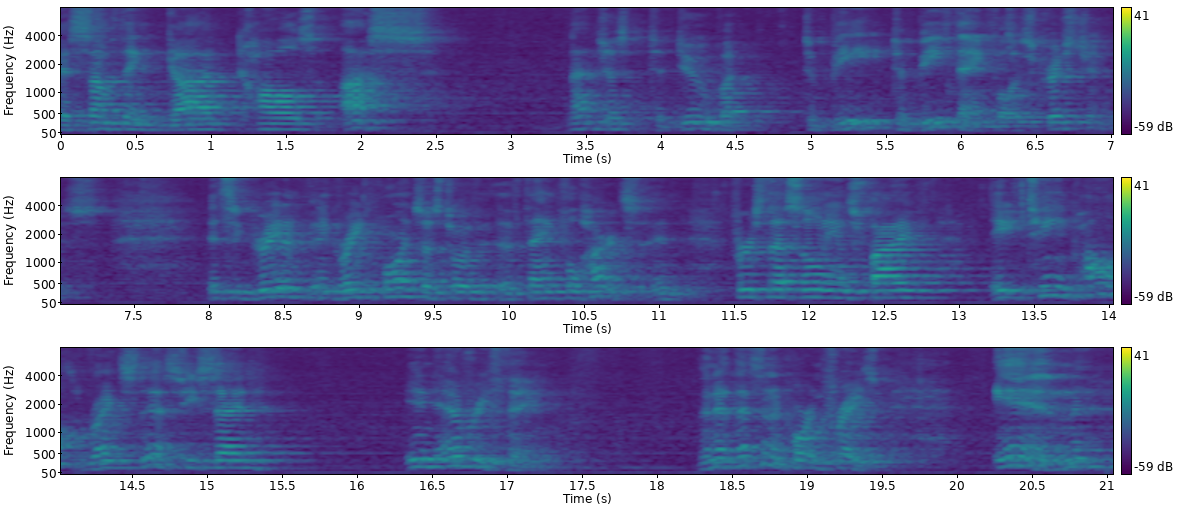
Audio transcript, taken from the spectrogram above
as something God calls us not just to do, but to be, to be thankful as Christians. It's a great, a great importance as to a, a thankful hearts. In 1 Thessalonians 5 18, Paul writes this. He said, In everything. And that's an important phrase. In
